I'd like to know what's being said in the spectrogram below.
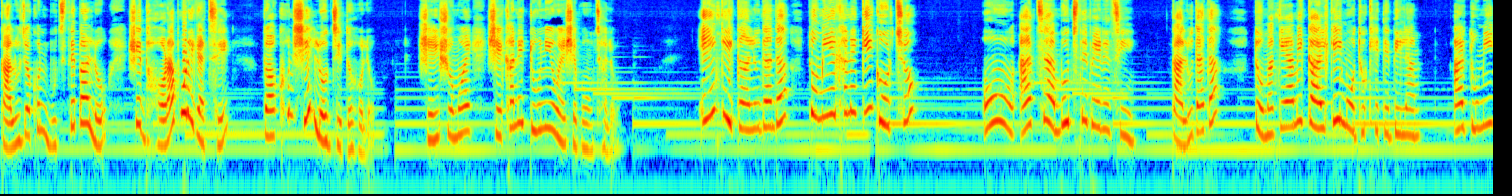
কালু যখন বুঝতে পারল সে ধরা পড়ে গেছে, তখন সে লজ্জিত হলো। সেই সময় সেখানে টুনিও এসে পৌঁছালো। এই কি কালু দাদা? তুমি এখানে কি করছ? ও আচ্ছা বুঝতে পেরেছি। কালু দাদা, তোমাকে আমি কালকেই মধু খেতে দিলাম। আর তুমি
